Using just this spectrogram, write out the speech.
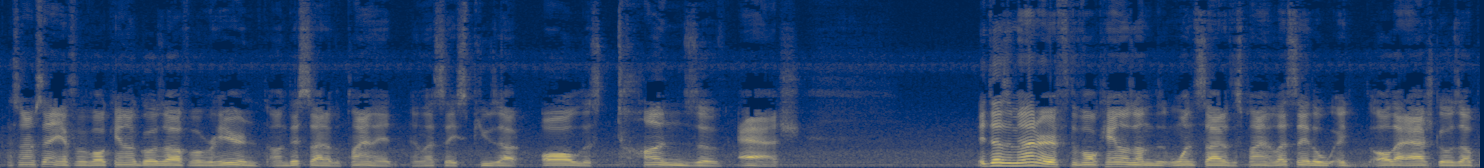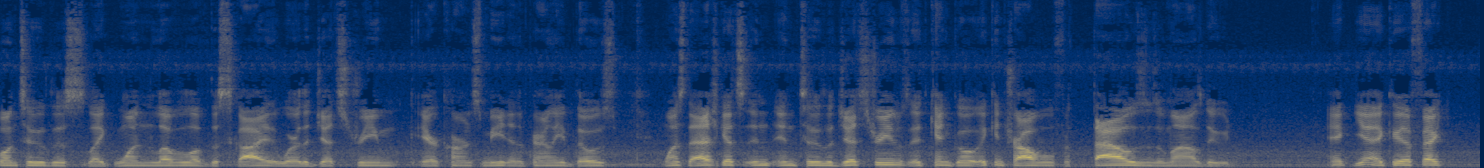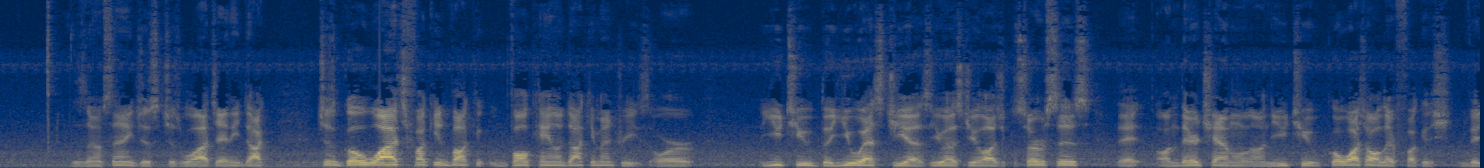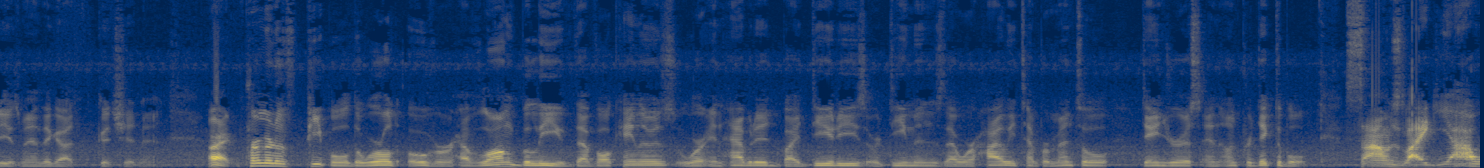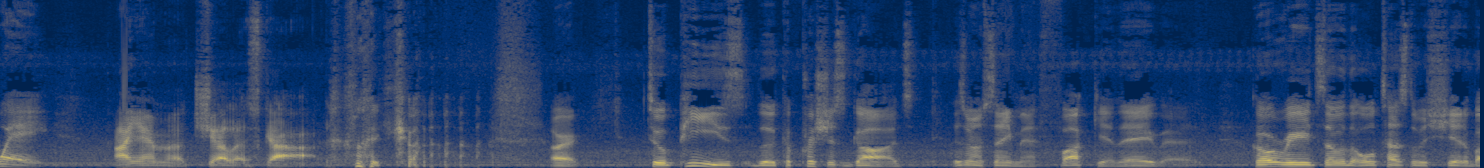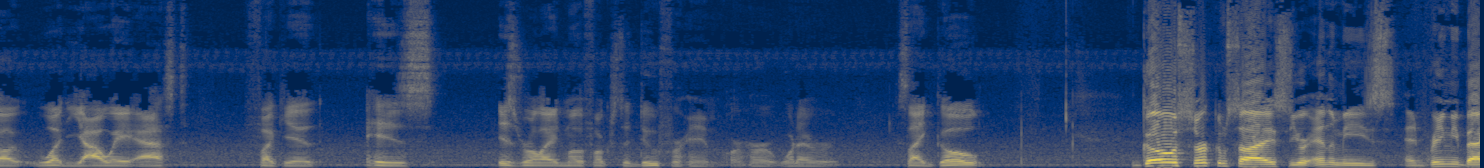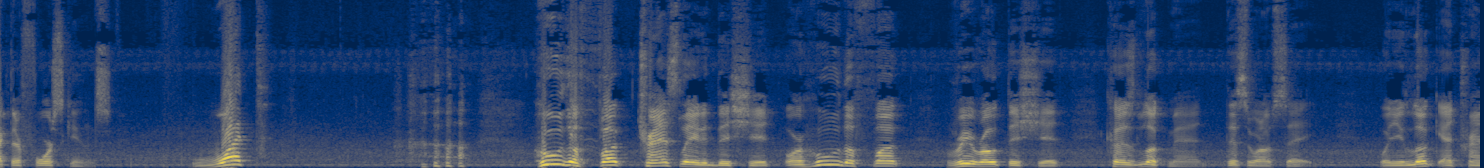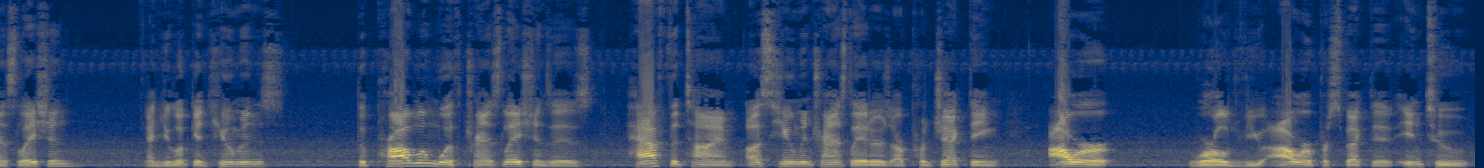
That's what I'm saying. If a volcano goes off over here and on this side of the planet, and let's say spews out all this tons of ash, it doesn't matter if the volcano's on the one side of this planet. Let's say the it, all that ash goes up onto this like one level of the sky where the jet stream air currents meet, and apparently those once the ash gets in, into the jet streams, it can go, it can travel for thousands of miles, dude. And yeah, it could affect. This is what I'm saying. Just just watch any doc. Just go watch fucking volcano documentaries or YouTube, the USGS, U.S. Geological Services, that on their channel on YouTube. Go watch all their fucking sh- videos, man. They got good shit, man. Alright, primitive people the world over have long believed that volcanoes were inhabited by deities or demons that were highly temperamental, dangerous, and unpredictable. Sounds like Yahweh. I am a jealous God. like, alright. To appease the capricious gods, this is what I'm saying, man. Fucking hey, man. Go read some of the Old Testament shit about what Yahweh asked fucking his Israelite motherfuckers to do for him or her, whatever. It's like go go circumcise your enemies and bring me back their foreskins. What? who the fuck translated this shit or who the fuck rewrote this shit? Cause look, man, this is what I'm saying. When you look at translation and you look at humans the problem with translations is half the time us human translators are projecting our worldview, our perspective into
